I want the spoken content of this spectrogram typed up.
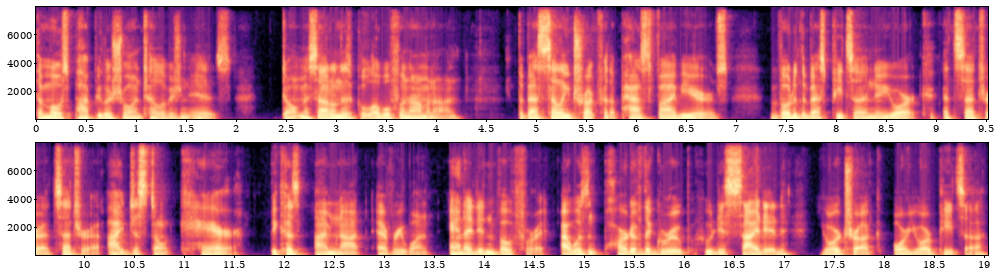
the most popular show on television is, don't miss out on this global phenomenon, the best selling truck for the past five years, voted the best pizza in New York, etc., etc. I just don't care because I'm not everyone and I didn't vote for it. I wasn't part of the group who decided your truck or your pizza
